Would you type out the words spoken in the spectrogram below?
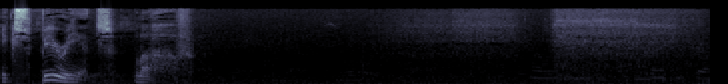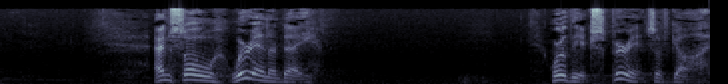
experience love. And so we're in a day where the experience of God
